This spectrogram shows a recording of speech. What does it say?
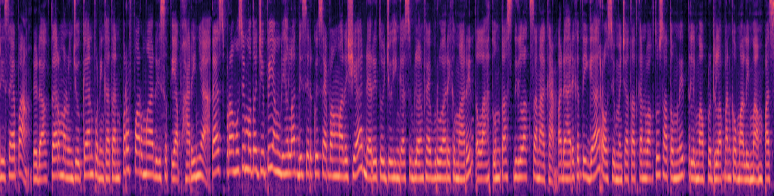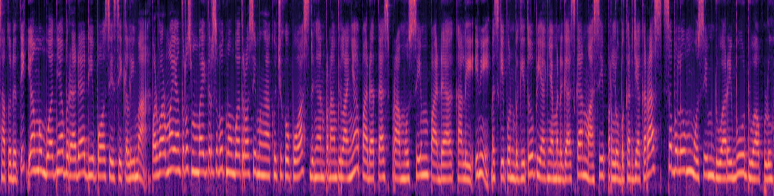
di Sepang. The Doctor menunjukkan peningkatan performa di setiap harinya. Tes pramusim MotoGP yang dihelat di sirkuit Sepang Malaysia dari 7 hingga 9 Februari kemarin telah tuntas dilaksanakan. Pada hari ketiga, Rossi mencatatkan waktu 1 menit 58,541 detik yang membuatnya berada di posisi kelima. Performa yang terus membaik tersebut membuat Rossi mengaku cukup puas dengan penampilannya pada tes pramusim pada kali ini. Meskipun begitu, itu, pihaknya menegaskan masih perlu bekerja keras sebelum musim 2020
